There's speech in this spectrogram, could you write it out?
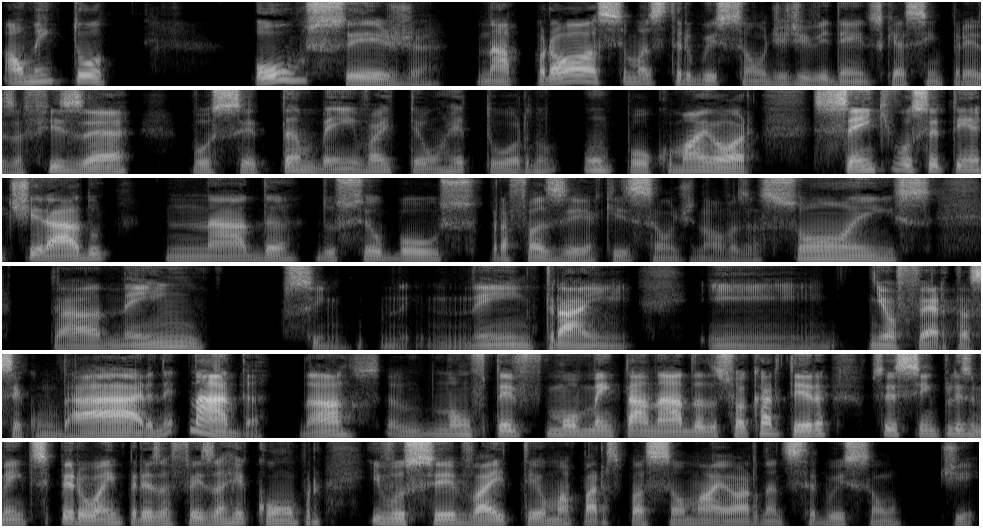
aumentou. Ou seja, na próxima distribuição de dividendos que essa empresa fizer, você também vai ter um retorno um pouco maior, sem que você tenha tirado nada do seu bolso para fazer aquisição de novas ações, tá? Nem sim, nem entrar em, em, em, oferta secundária, nem nada, tá? não teve que movimentar nada da sua carteira, você simplesmente esperou, a empresa fez a recompra e você vai ter uma participação maior na distribuição de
